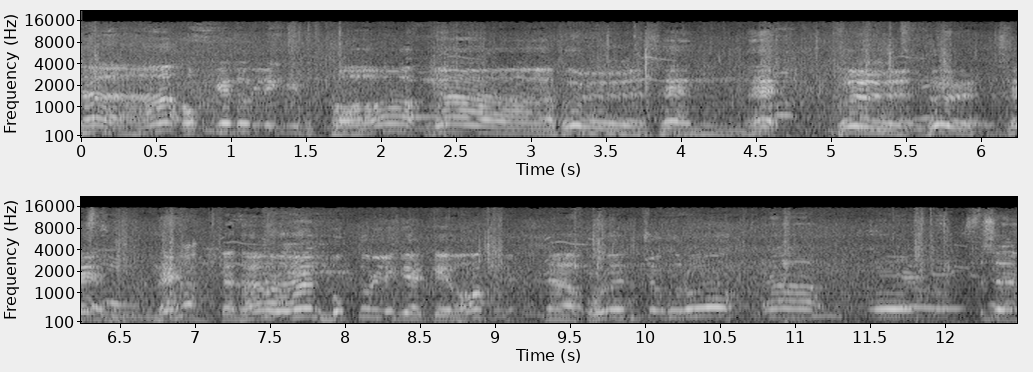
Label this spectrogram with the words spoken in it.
자, 어깨 돌리기부터 하나, 둘, 셋, 넷. 둘, 둘, 셋, 넷. 자, 다음은 목 돌리기 할게요. 자, 오른쪽으로 하나, 둘, 셋,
